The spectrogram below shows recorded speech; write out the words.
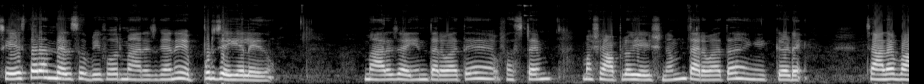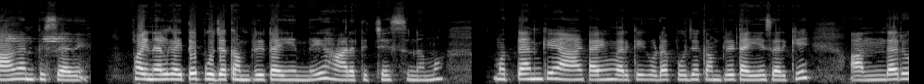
చేస్తారని తెలుసు బిఫోర్ మ్యారేజ్ కానీ ఎప్పుడు చేయలేదు మ్యారేజ్ అయిన తర్వాతే ఫస్ట్ టైం మా షాప్లో చేసినాం. తర్వాత ఇక్కడే. చాలా బాగా అనిపిస్తుంది. ఫైనల్గా అయితే పూజ కంప్లీట్ అయ్యింది. హారతి ఇచ్చేస్తున్నాము. మొత్తానికి ఆ టైం వరకు కూడా పూజ కంప్లీట్ అయ్యేసరికి అందరూ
